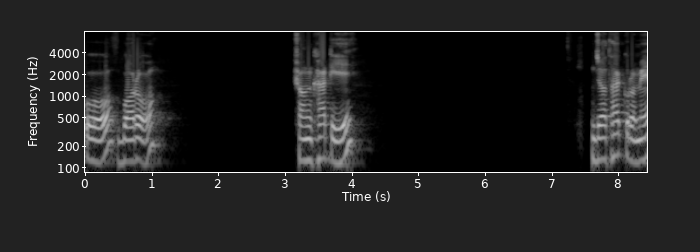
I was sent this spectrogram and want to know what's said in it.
ও বড় সংখ্যাটি যথাক্রমে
